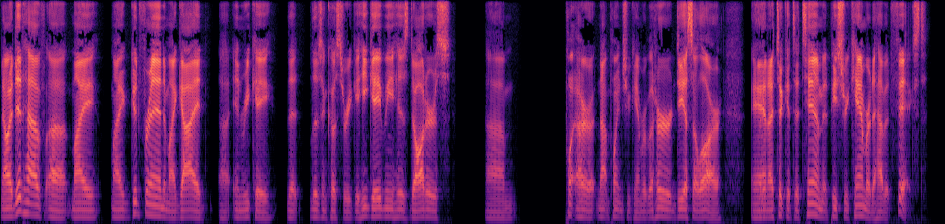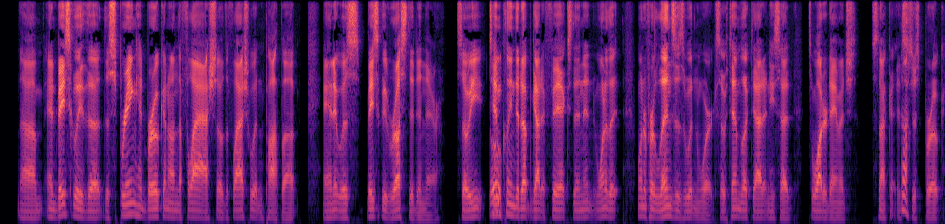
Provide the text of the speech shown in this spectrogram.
Now I did have uh, my my good friend and my guide uh, Enrique that lives in Costa Rica. He gave me his daughter's um, point, or not point and shoot camera, but her DSLR, and I took it to Tim at Peachtree Camera to have it fixed. Um, and basically, the the spring had broken on the flash, so the flash wouldn't pop up, and it was basically rusted in there. So he Tim Oh. cleaned it up, got it fixed, and then one of the one of her lenses wouldn't work. So Tim looked at it and he said, "It's water damaged. It's not. It's Huh. just broke."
